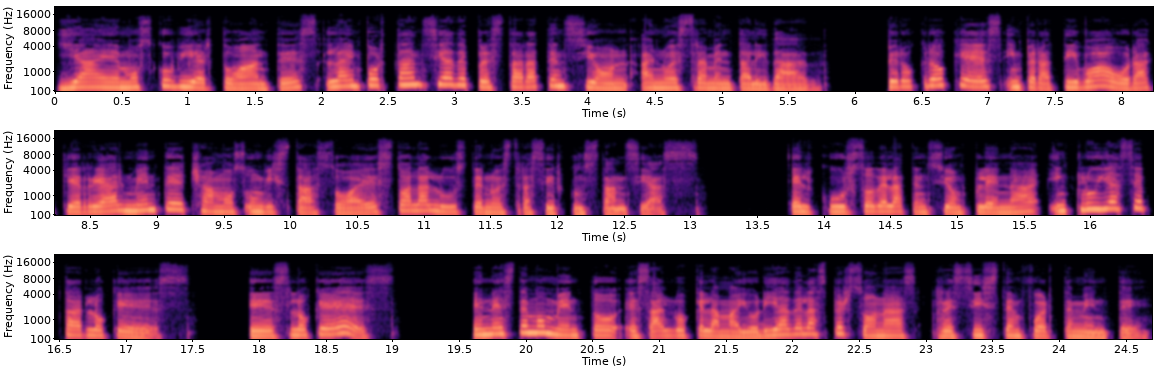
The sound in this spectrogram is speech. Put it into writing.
Ya hemos cubierto antes la importancia de prestar atención a nuestra mentalidad, pero creo que es imperativo ahora que realmente echamos un vistazo a esto a la luz de nuestras circunstancias. El curso de la atención plena incluye aceptar lo que es. Es lo que es. En este momento es algo que la mayoría de las personas resisten fuertemente.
